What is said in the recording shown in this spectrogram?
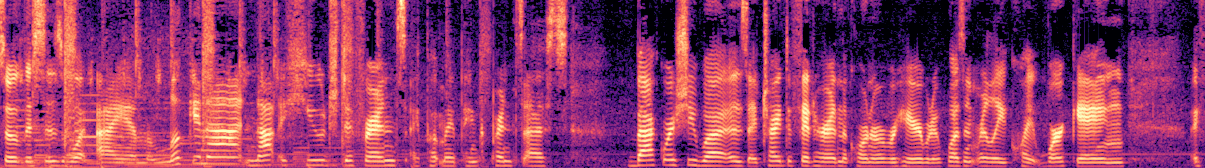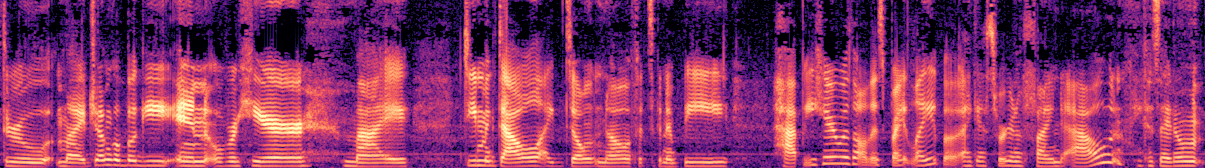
So this is what I am looking at. Not a huge difference. I put my pink princess back where she was. I tried to fit her in the corner over here, but it wasn't really quite working. I threw my Jungle Boogie in over here. My Dean McDowell, I don't know if it's going to be happy here with all this bright light, but I guess we're going to find out because I don't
